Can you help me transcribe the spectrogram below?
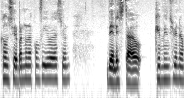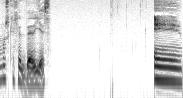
conservan una configuración del estado que mencionamos que es el de 10. Eh,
